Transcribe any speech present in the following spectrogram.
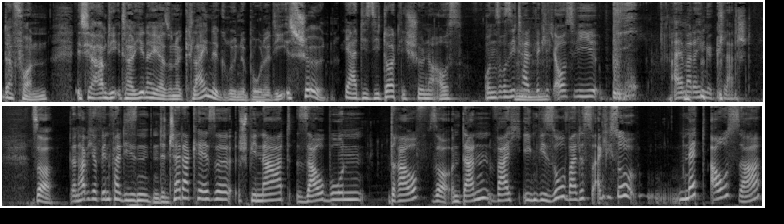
davon ist ja haben die Italiener ja so eine kleine grüne Bohne. Die ist schön. Ja, die sieht deutlich schöner aus. Unsere sieht halt mhm. wirklich aus wie pff, einmal dahin geklatscht. So, dann habe ich auf jeden Fall diesen den Cheddar-Käse, Spinat, Saubohnen drauf. So, und dann war ich irgendwie so, weil das eigentlich so nett aussah,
